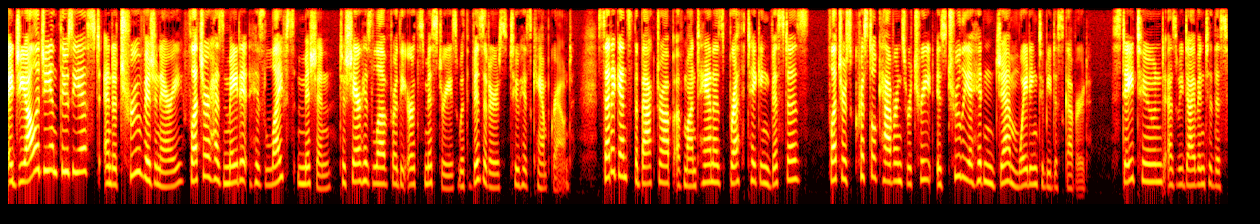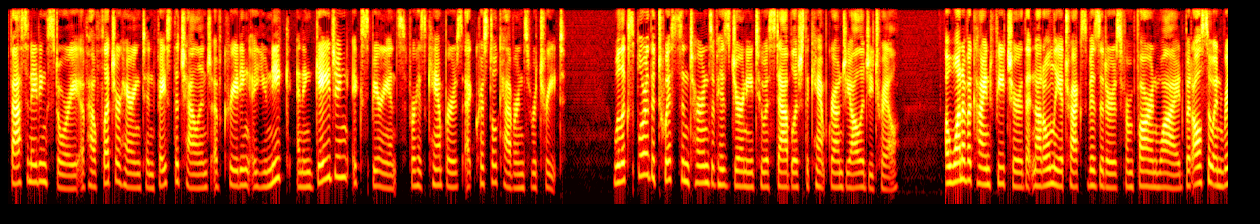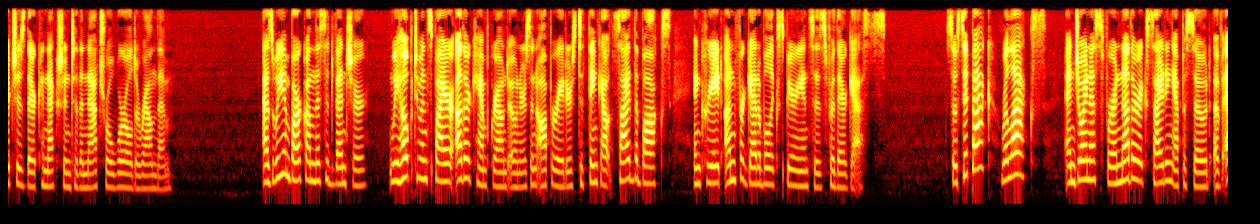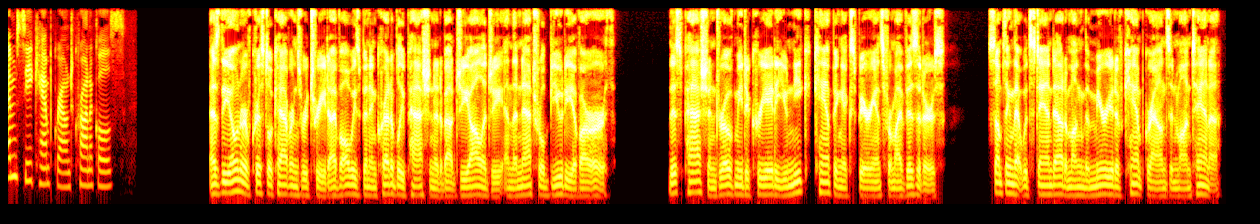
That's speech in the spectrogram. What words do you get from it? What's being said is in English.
A geology enthusiast and a true visionary, Fletcher has made it his life's mission to share his love for the Earth's mysteries with visitors to his campground. Set against the backdrop of Montana's breathtaking vistas, Fletcher's Crystal Caverns retreat is truly a hidden gem waiting to be discovered. Stay tuned as we dive into this fascinating story of how Fletcher Harrington faced the challenge of creating a unique and engaging experience for his campers at Crystal Caverns Retreat. We'll explore the twists and turns of his journey to establish the Campground Geology Trail, a one of a kind feature that not only attracts visitors from far and wide, but also enriches their connection to the natural world around them. As we embark on this adventure, we hope to inspire other campground owners and operators to think outside the box and create unforgettable experiences for their guests. So sit back, relax, and join us for another exciting episode of MC Campground Chronicles. As the owner of Crystal Caverns Retreat, I've always been incredibly passionate about geology and the natural beauty of our Earth. This passion drove me to create a unique camping experience for my visitors something that would stand out among the myriad of campgrounds in Montana.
